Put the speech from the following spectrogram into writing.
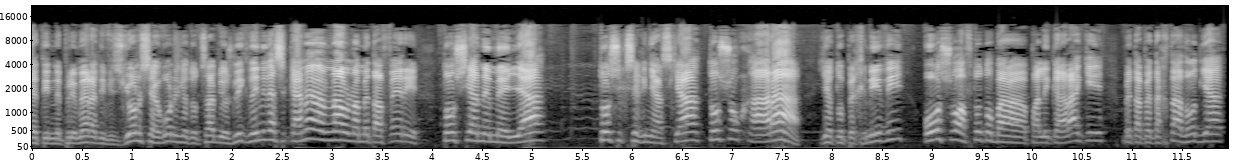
για την Πριμέρα Division, σε αγώνες για το Champions League. Δεν είδα σε κανέναν άλλο να μεταφέρει τόση ανεμελιά, τόση ξεγνιασιά, τόσο χαρά για το παιχνίδι, όσο αυτό το πα- παλικαράκι με τα πεταχτά δόντια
